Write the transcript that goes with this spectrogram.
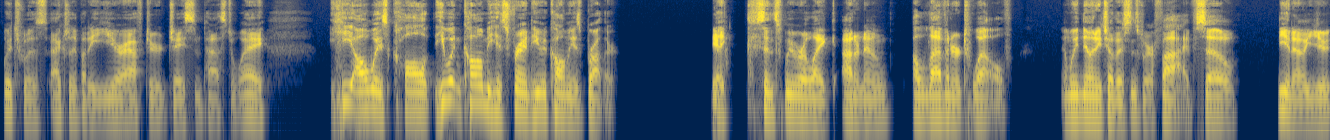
which was actually about a year after Jason passed away, he always called, he wouldn't call me his friend, he would call me his brother. Yeah. Like since we were like, I don't know, 11 or 12. And we'd known each other since we were five. So, you know, you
